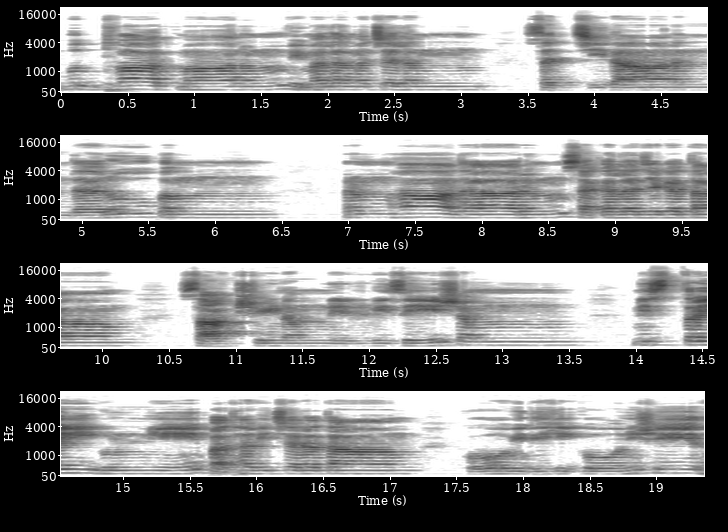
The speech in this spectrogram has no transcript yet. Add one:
బుద్ధ్వాత్మానం విమలమచలం సచ్చిదానందరూపం బ్రహ్మాధారం సకల జగతాం సాక్షిణం నిర్విశేషం నిస్త్రైగుణ్యే పథ విచరతాం కో విధి కో నిషేధ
